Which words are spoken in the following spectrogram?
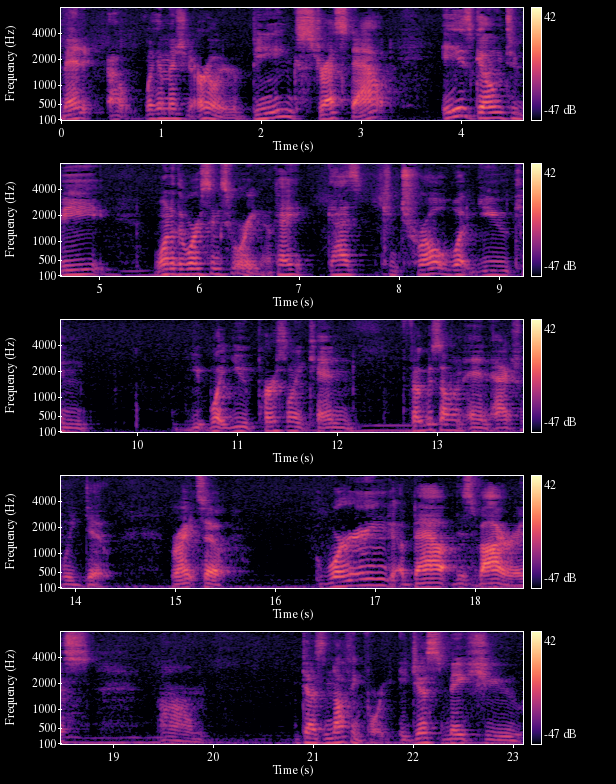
man, uh, like I mentioned earlier, being stressed out is going to be one of the worst things for you. Okay, guys, control what you can, you, what you personally can focus on and actually do, right? So, worrying about this virus um, does nothing for you. It just makes you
